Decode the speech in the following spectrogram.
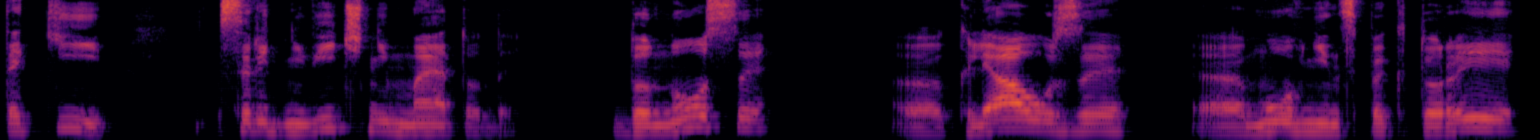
такі середньовічні методи? Доноси, кляузи, е, мовні інспектори.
